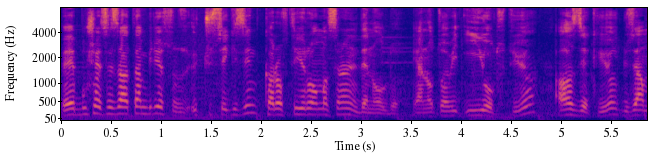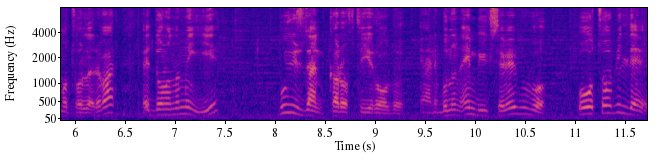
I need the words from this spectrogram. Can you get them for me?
Ve bu şase zaten biliyorsunuz 308'in Car of the Year olmasına neden oldu. Yani otomobil iyi yol tutuyor, az yakıyor, güzel motorları var ve donanımı iyi. Bu yüzden Car of the Year oldu. Yani bunun en büyük sebebi bu. Bu otomobil de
